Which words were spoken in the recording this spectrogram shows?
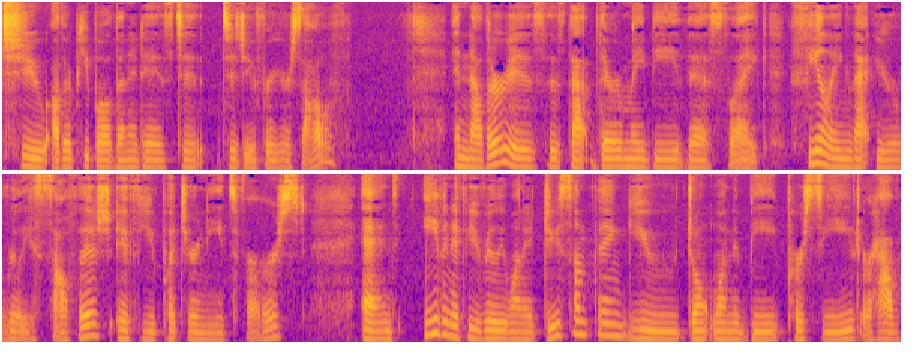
to other people than it is to to do for yourself Another is is that there may be this like feeling that you're really selfish if you put your needs first. And even if you really want to do something, you don't want to be perceived or have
